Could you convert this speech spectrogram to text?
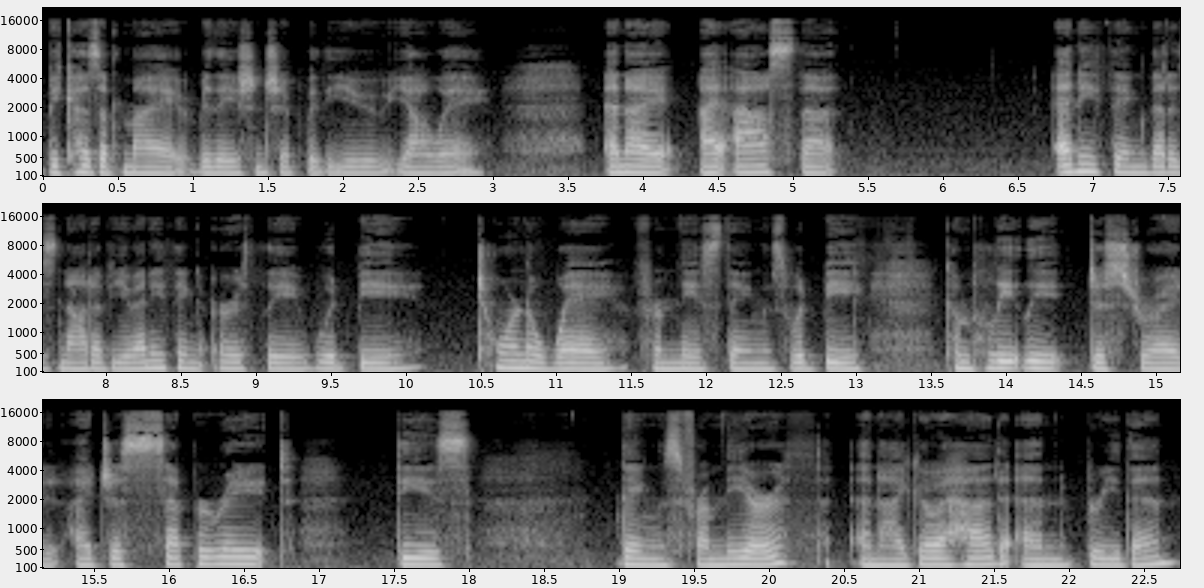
because of my relationship with you, Yahweh. And I, I ask that anything that is not of you, anything earthly, would be torn away from these things, would be completely destroyed. I just separate these things from the earth, and I go ahead and breathe in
